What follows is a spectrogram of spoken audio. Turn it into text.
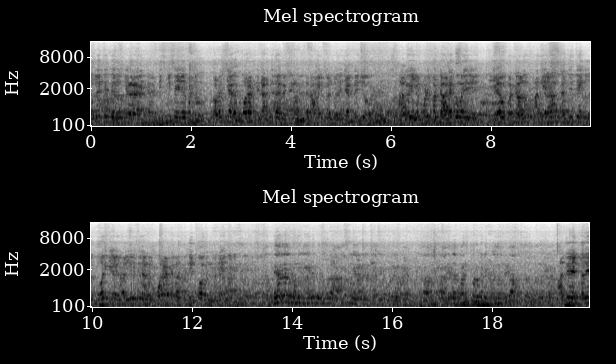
ஒரு லட்சத்தி எழுபத்தி ஏழாயிரம் டிஸ்மிஸ் செய்யப்பட்டும் தொடர்ச்சியாக போராட்டத்தை நடத்தி தான் வெற்றி பெற்றிருக்கிற அமைப்பு என்பது ஜெக்டஜோ ஆகவே எப்படிப்பட்ட அடக்குமுறை ஏவப்பட்டாலும் அதையெல்லாம் சந்தித்து எங்களுக்கு கோரிக்கைகளை வலியுறுத்தி நாங்கள் போராட்ட காலத்தில் நிற்போம் என்பதை. தேர்தல் பணியில் ஈடுபடுவது ஆசிரியர்கள் அது என்பது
